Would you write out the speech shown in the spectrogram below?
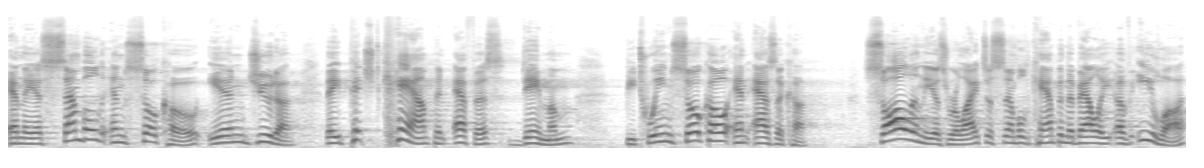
and they assembled in Socoh in Judah. They pitched camp in Ephes Dammim between Socoh and Azekah. Saul and the Israelites assembled camp in the valley of Elah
